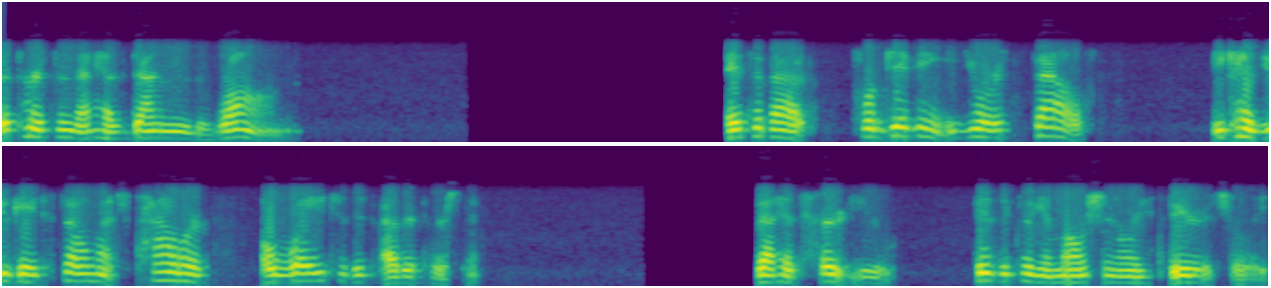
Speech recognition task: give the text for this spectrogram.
the person that has done you the wrong. It's about forgiving yourself because you gave so much power away to this other person that has hurt you physically, emotionally, spiritually.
